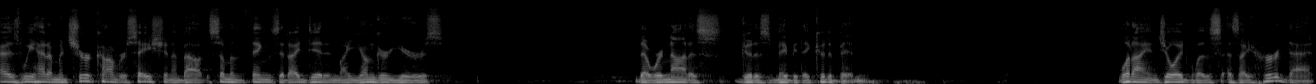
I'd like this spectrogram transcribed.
as we had a mature conversation about some of the things that I did in my younger years that were not as good as maybe they could have been. What I enjoyed was as I heard that,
